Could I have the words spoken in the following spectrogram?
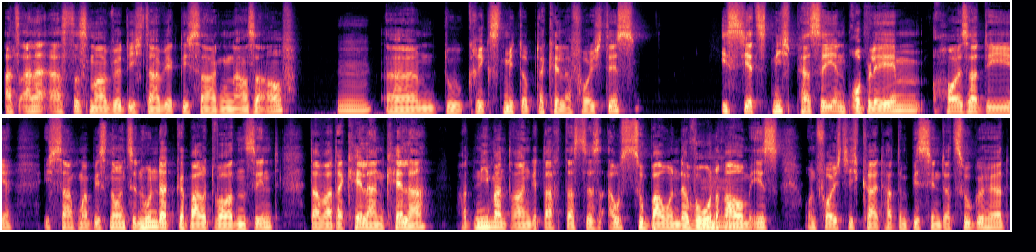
als allererstes Mal würde ich da wirklich sagen, Nase auf. Mhm. Ähm, du kriegst mit, ob der Keller feucht ist ist jetzt nicht per se ein Problem. Häuser, die, ich sag mal, bis 1900 gebaut worden sind, da war der Keller ein Keller. Hat niemand dran gedacht, dass das auszubauender Wohnraum mhm. ist und Feuchtigkeit hat ein bisschen dazugehört.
